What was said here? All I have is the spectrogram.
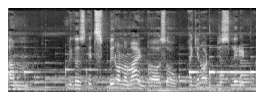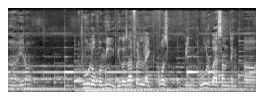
um because it's been on my mind uh, so i cannot just let it uh, you know rule over me because i felt like i was being ruled by something uh,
